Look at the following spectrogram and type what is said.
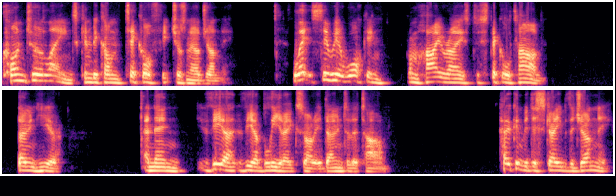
contour lines can become tick-off features in our journey. Let's say we're walking from High Raise to Stickle Tarn down here, and then via via Blea Rigg, sorry, down to the Tarn. How can we describe the journey?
